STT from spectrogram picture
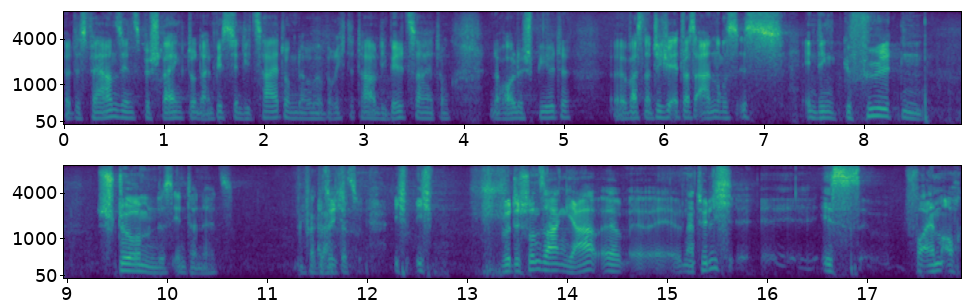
äh, des Fernsehens beschränkt und ein bisschen die Zeitungen darüber berichtet haben, die Bildzeitung eine Rolle spielte, äh, was natürlich etwas anderes ist in den gefühlten Stürmen des Internets. Im Vergleich also ich, dazu. Ich, ich würde schon sagen, ja, äh, natürlich ist vor allem auch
